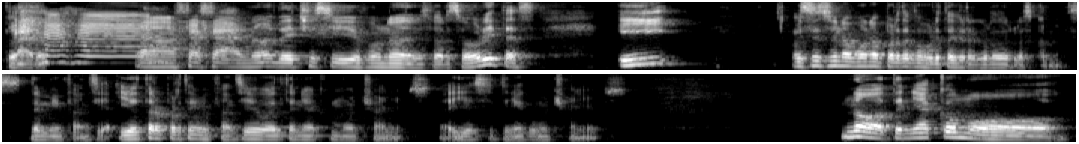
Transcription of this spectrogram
Claro. ah, jaja, ¿no? De hecho sí fue una de mis partes favoritas. Y esa es una buena parte favorita que recuerdo de los cómics de mi infancia. Y otra parte de mi infancia igual tenía como 8 años. Ella sí tenía como 8 años. No, tenía como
